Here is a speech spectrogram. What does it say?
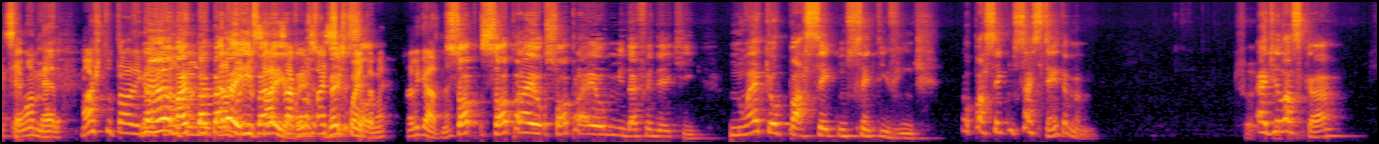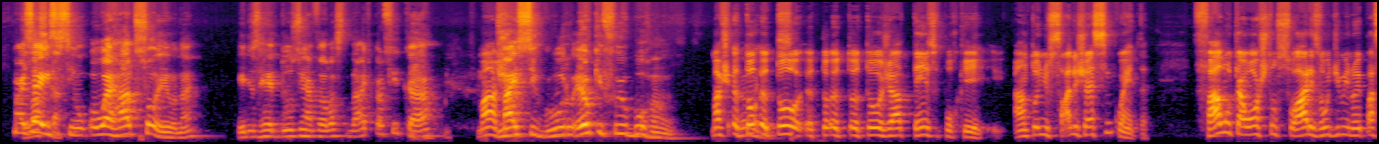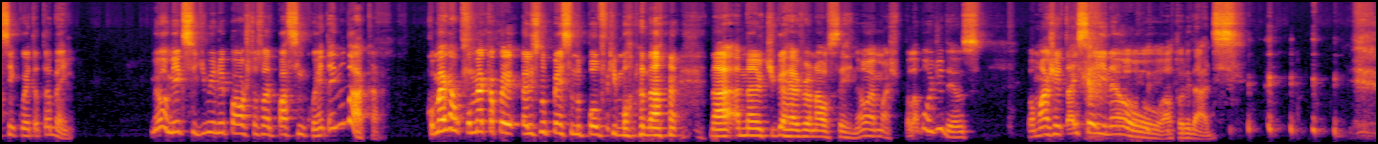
isso é uma merda. Mas tu tá ligado? Não, mas, mas peraí, peraí. Veja, 50, só. né? Tá ligado, né? Só, só para eu, só eu me defender aqui. Não é que eu passei com 120. Eu passei com 60, meu amigo. É de lascar. Mas de é lascar. isso, sim. O, o errado sou eu, né? Eles reduzem a velocidade para ficar Macho, mais seguro. Eu que fui o burrão. Mas eu tô, eu, tô, eu, tô, eu, tô, eu tô já tenso, porque Antônio Salles já é 50. Falam que a Washington Soares vão diminuir para 50 também. Meu amigo, se diminuir para Washington Soares para 50, aí não dá, cara. Como é que, como é que eles não pensam no povo que mora na, na, na antiga Regional 6, não? É, macho? Pelo amor de Deus. Vamos ajeitar isso aí, né, ô, autoridades?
